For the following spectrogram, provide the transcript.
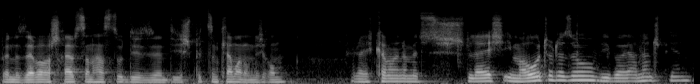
wenn du selber was schreibst, dann hast du die, die spitzen Klammern um dich rum. Vielleicht kann man damit Slash Emote oder so, wie bei anderen Spielen.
